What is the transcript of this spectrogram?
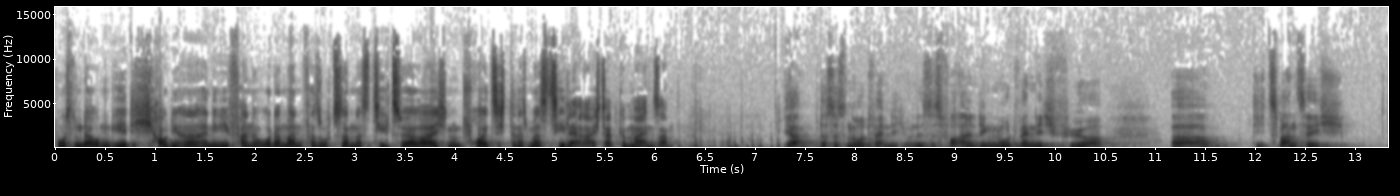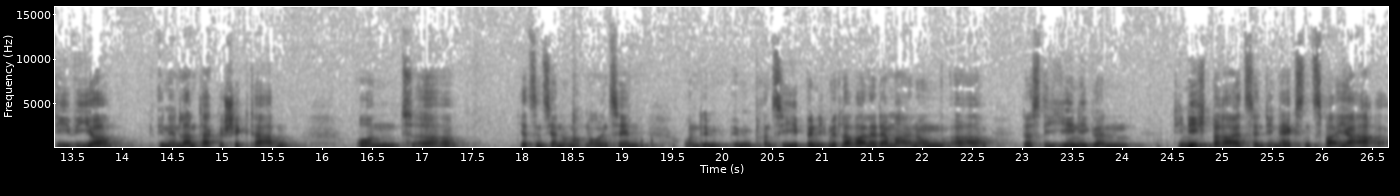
wo es nur darum geht, ich hau den anderen einen in die Pfanne, oder man versucht zusammen das Ziel zu erreichen und freut sich dann, dass man das Ziel erreicht hat, gemeinsam. Ja, das ist notwendig und es ist vor allen Dingen notwendig für die 20, die wir in den Landtag geschickt haben und äh, jetzt sind es ja nur noch 19. Und im, im, Prinzip bin ich mittlerweile der Meinung, äh, dass diejenigen, die nicht bereit sind, die nächsten zwei Jahre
